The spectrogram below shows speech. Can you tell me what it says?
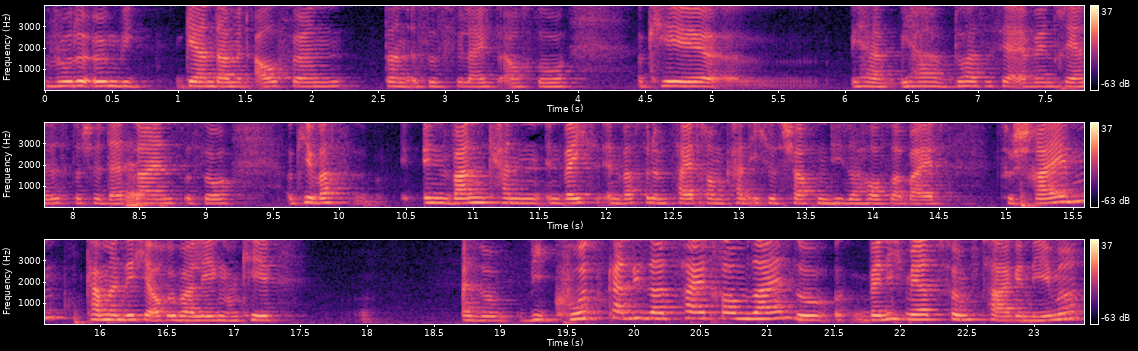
würde irgendwie gern damit aufhören, dann ist es vielleicht auch so, okay, äh, ja, ja, du hast es ja erwähnt, realistische Deadlines ja. ist so, okay, was, in wann kann, in welch, in was für einem Zeitraum kann ich es schaffen, diese Hausarbeit zu schreiben? Kann man sich ja auch überlegen, okay, also wie kurz kann dieser Zeitraum sein? So, wenn ich mir jetzt fünf Tage nehme,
